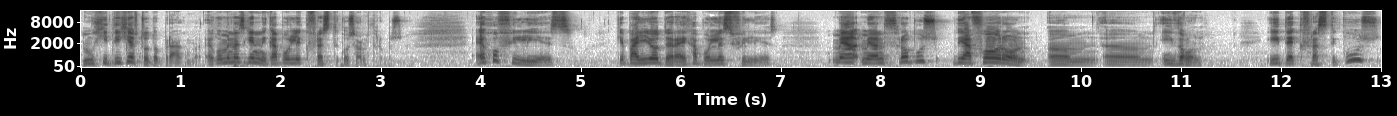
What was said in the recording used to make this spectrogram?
μου έχει τύχει αυτό το πράγμα. Εγώ είμαι ένας γενικά πολύ εκφραστικός άνθρωπος. Έχω φιλίες και παλιότερα είχα πολλές φιλίες με, με ανθρώπους διαφόρων ειδών. Είτε εκφραστικούς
